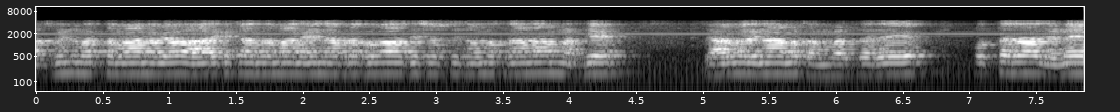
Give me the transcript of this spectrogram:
अस्मिन् वर्तमानव्यावहारिकचान्द्रमानेन प्रभवादिषष्टिसंवत्सराणां मध्ये चार्वरिनाम संवत्सरे उत्तरायणे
